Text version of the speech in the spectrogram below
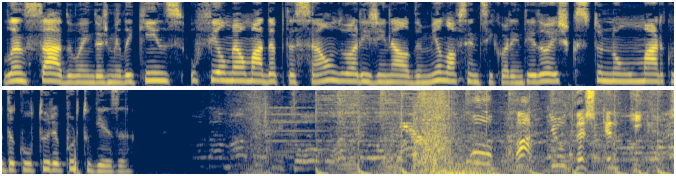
Lançado em 2015, o filme é uma adaptação do original de 1942 que se tornou um marco da cultura portuguesa. O Pátio das Cantigas.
